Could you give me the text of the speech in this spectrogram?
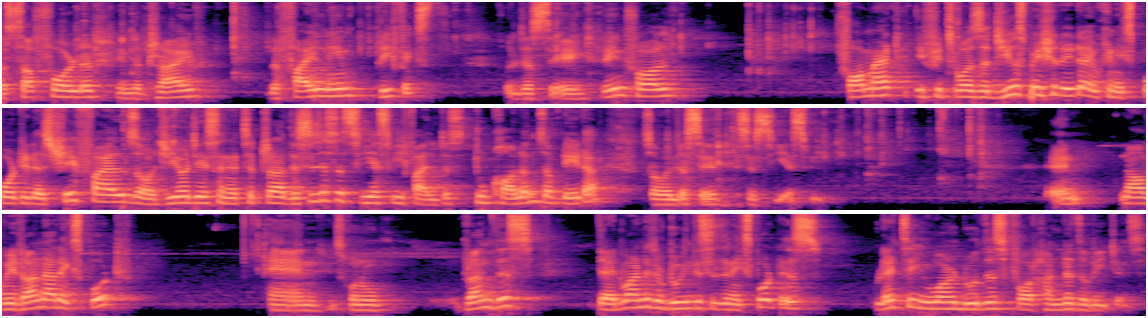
a subfolder in the drive. The file name prefix, we'll just say rainfall. Format, if it was a geospatial data, you can export it as shapefiles or GeoJSON, etc. This is just a CSV file, just two columns of data. So we'll just say this is CSV. And now we run our export, and it's going to run this. The advantage of doing this as an export is, let's say you want to do this for hundreds of regions,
